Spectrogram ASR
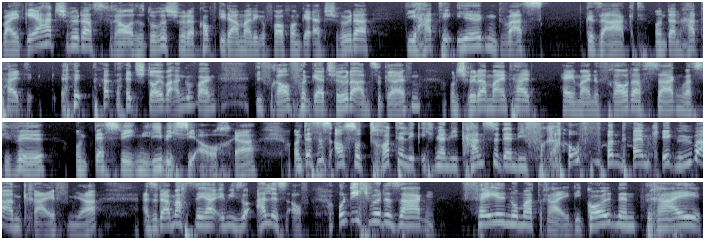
Weil Gerhard Schröders Frau, also Doris Schröder-Kopf, die damalige Frau von Gerhard Schröder, die hatte irgendwas gesagt. Und dann hat halt, hat halt Stoiber angefangen, die Frau von Gerd Schröder anzugreifen. Und Schröder meint halt, hey, meine Frau darf sagen, was sie will. Und deswegen liebe ich sie auch, ja. Und das ist auch so trottelig. Ich meine, wie kannst du denn die Frau von deinem Gegenüber angreifen, ja? Also da machst du ja irgendwie so alles auf. Und ich würde sagen, Fail Nummer drei, die goldenen drei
